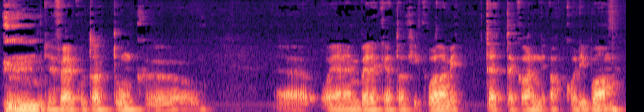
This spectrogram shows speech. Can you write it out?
ugye felkutattunk olyan embereket, akik valamit tettek akkoriban,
